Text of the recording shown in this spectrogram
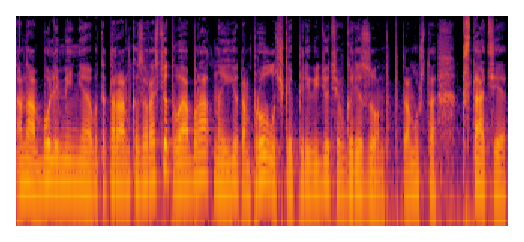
она более-менее, вот эта ранка зарастет, вы обратно ее там проволочкой переведете в горизонт. Потому что, кстати,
